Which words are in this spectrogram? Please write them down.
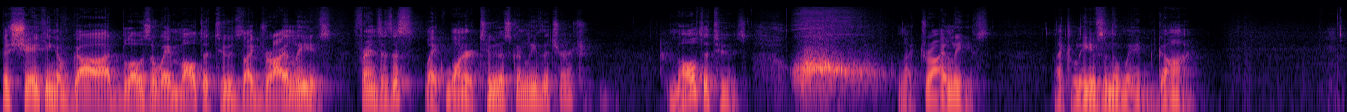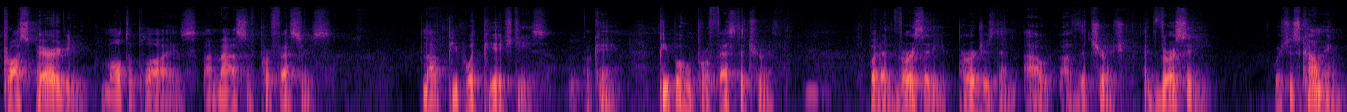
The shaking of God blows away multitudes like dry leaves. Friends, is this like one or two that's going to leave the church? Multitudes. like dry leaves, like leaves in the wind, gone. Prosperity multiplies a mass of professors, not people with PhDs, okay? People who profess the truth. But adversity purges them out of the church. Adversity, which is coming,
